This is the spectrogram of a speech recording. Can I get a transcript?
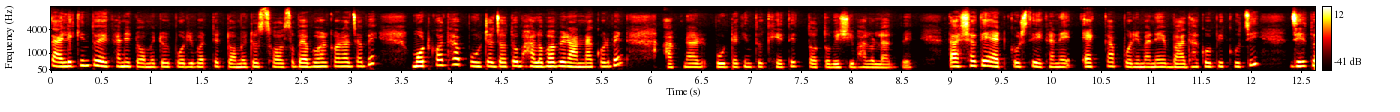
চাইলে কিন্তু এখানে টমেটোর পরিবর্তে টমেটো সসও ব্যবহার করা যাবে। মোট কথা পুরটা যত ভালোভাবে রান্না করবেন, আপনার পুরটা কিন্তু খেতে তত বেশি ভালো লাগবে। তার সাথে অ্যাড করছি এখানে এক কাপ পরিমাণে বাঁধাকপি কুচি। যেহেতু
